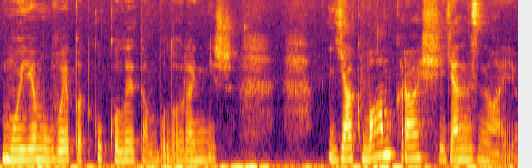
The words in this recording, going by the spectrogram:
В моєму випадку, коли там було раніше. Як вам краще, я не знаю.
